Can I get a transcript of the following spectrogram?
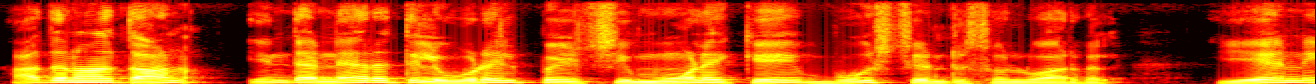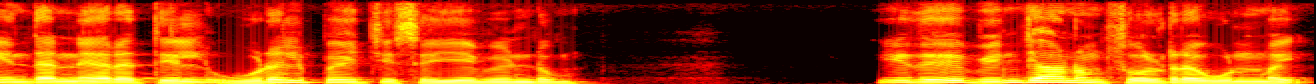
அதனால்தான் இந்த நேரத்தில் உடற்பயிற்சி மூளைக்கே பூஸ்ட் என்று சொல்வார்கள். ஏன் இந்த நேரத்தில் உடற்பயிற்சி செய்ய வேண்டும்? இது விஞ்ஞானம் சொல்கிற உண்மை.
